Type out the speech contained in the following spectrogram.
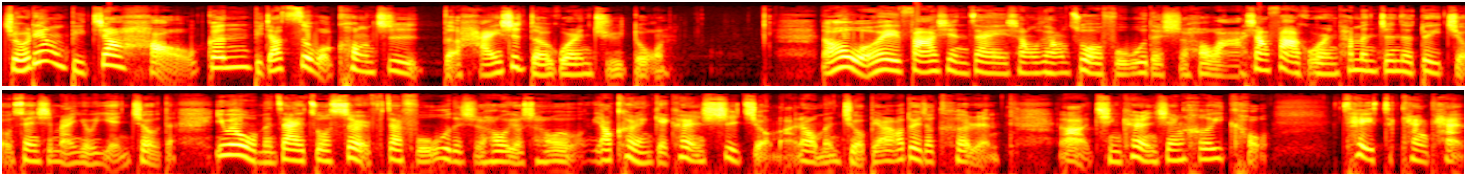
酒量比较好跟比较自我控制的还是德国人居多。然后我会发现，在商务舱做服务的时候啊，像法国人，他们真的对酒算是蛮有研究的。因为我们在做 serve 在服务的时候，有时候要客人给客人试酒嘛，让我们酒标要对着客人啊，请客人先喝一口 taste 看看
